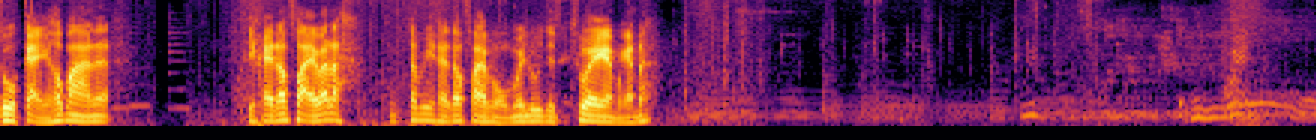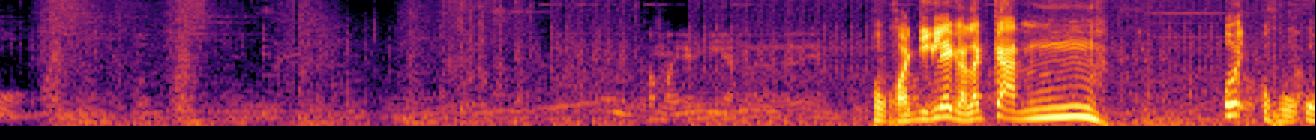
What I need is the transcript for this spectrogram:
ตัวไก่เข้ามาเนี่ยมีใครเท่าไฟปะล่ะ ถ้ามีใครเท่าไฟผมไม่รู้จะช่วยกันเหมือนกันนะ ผมขอยิงเล่นก่อนละกัน โอ้ย โอ้โห โอ้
